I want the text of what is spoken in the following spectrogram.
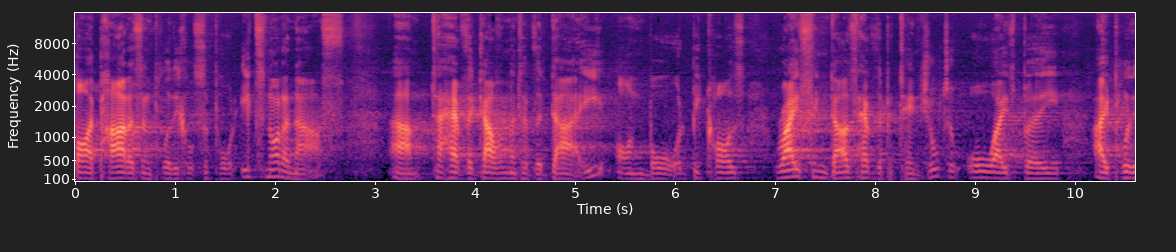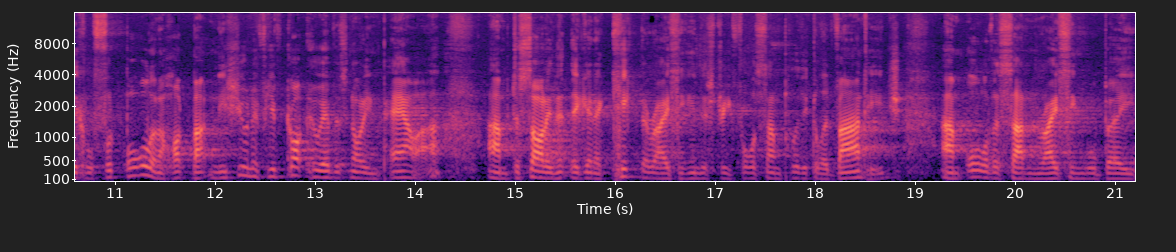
bipartisan political support. It's not enough um, to have the government of the day on board because racing does have the potential to always be a political football and a hot button issue. And if you've got whoever's not in power um, deciding that they're going to kick the racing industry for some political advantage, um, all of a sudden racing will be,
